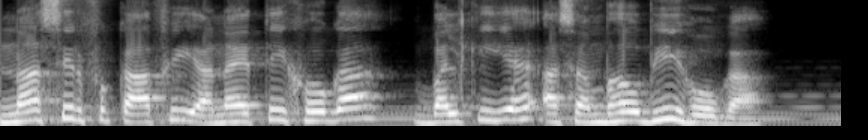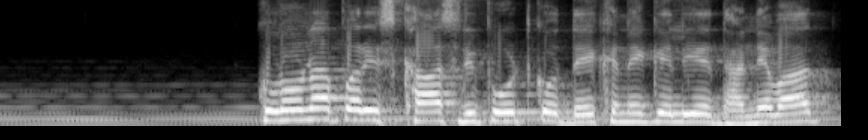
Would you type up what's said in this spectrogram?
न सिर्फ़ काफ़ी अनैतिक होगा, बल्कि यह असंभव भी होगा। कोरोना पर इस खास रिपोर्ट को देखने के लिए धन्यवाद।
